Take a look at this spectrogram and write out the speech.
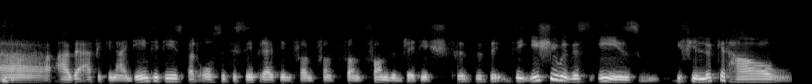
uh, other African identities, but also to separate them from, from, from, from the British. The, the, the issue with this is if you look at how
